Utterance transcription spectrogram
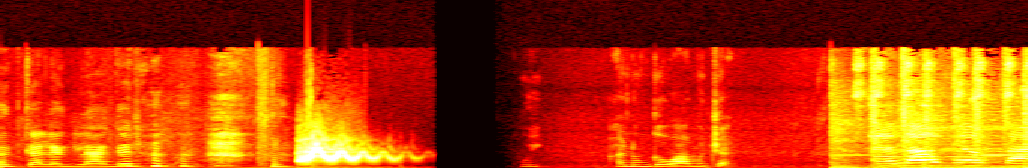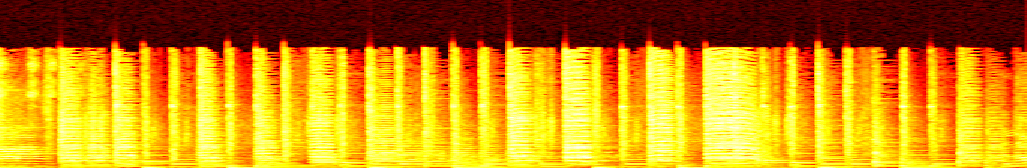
Nagkalaglagan. Uy, anong gawa mo dyan? Hello, Pilta. Hello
